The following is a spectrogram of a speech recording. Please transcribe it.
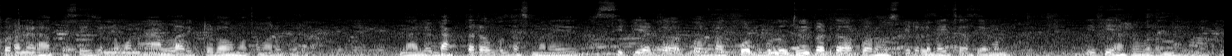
কোরআনের হাতে সেই জন্য মনে হয় আল্লাহর একটু রহমত আমার উপরে। নাহলে ডাক্তাররাও বলতেছে মানে সিপিআর দেওয়ার পর বা কোডগুলো দুইবার দেওয়ার পর হসপিটালে বাইচে আছে এমন ইতিহাসও বলেন নাই নাকি?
